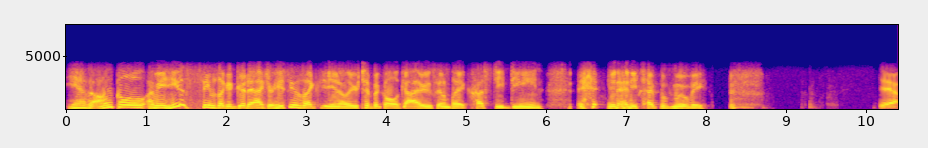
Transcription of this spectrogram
Yeah, the uncle. I mean, he just seems like a good actor. He seems like you know your typical guy who's going to play a crusty dean in any type of movie. Yeah.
